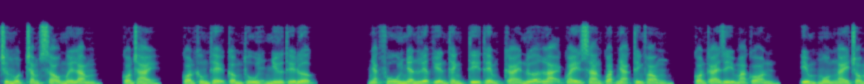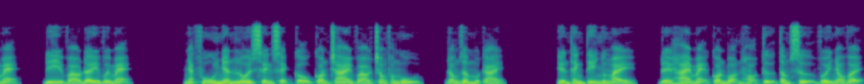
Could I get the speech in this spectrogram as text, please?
Chương một trăm sáu mươi lăm, con trai, con không thể cầm thú như thế được. Nhạc phu nhân liếc yến thanh ti thêm cái nữa lại quay sang quát nhạc thính phong, con cái gì mà con? Im mồm ngay cho mẹ, đi vào đây với mẹ. Nhạc phu nhân lôi sềnh sệch cậu con trai vào trong phòng ngủ, đóng dầm một cái. Yến thanh ti nhún mày để hai mẹ con bọn họ tự tâm sự với nhau vậy.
